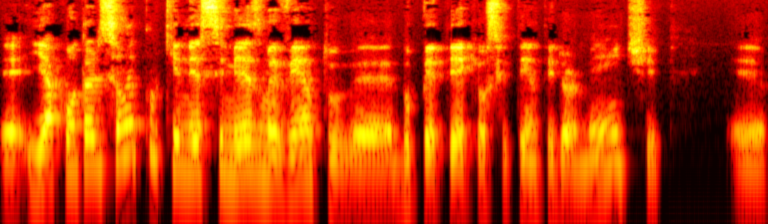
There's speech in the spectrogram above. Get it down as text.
é? e a contradição é porque nesse mesmo evento é, do PT que eu citei anteriormente, é,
